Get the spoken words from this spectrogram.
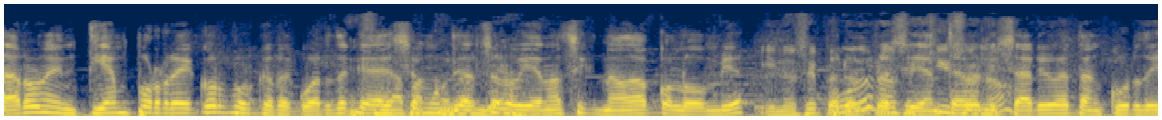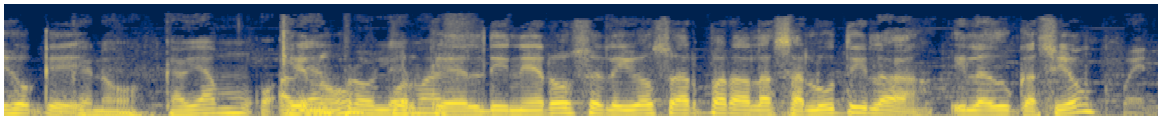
organizaron en tiempo récord porque recuerde que Ese mundial se lo Colombia. habían asignado a Colombia. Y no se pero pudo, el no se presidente quiso, ¿no? Belisario Betancourt dijo que, Que no, que había, que habían no, problemas. porque el dinero se le iba a usar para la salud y la, y la educación. Bueno,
